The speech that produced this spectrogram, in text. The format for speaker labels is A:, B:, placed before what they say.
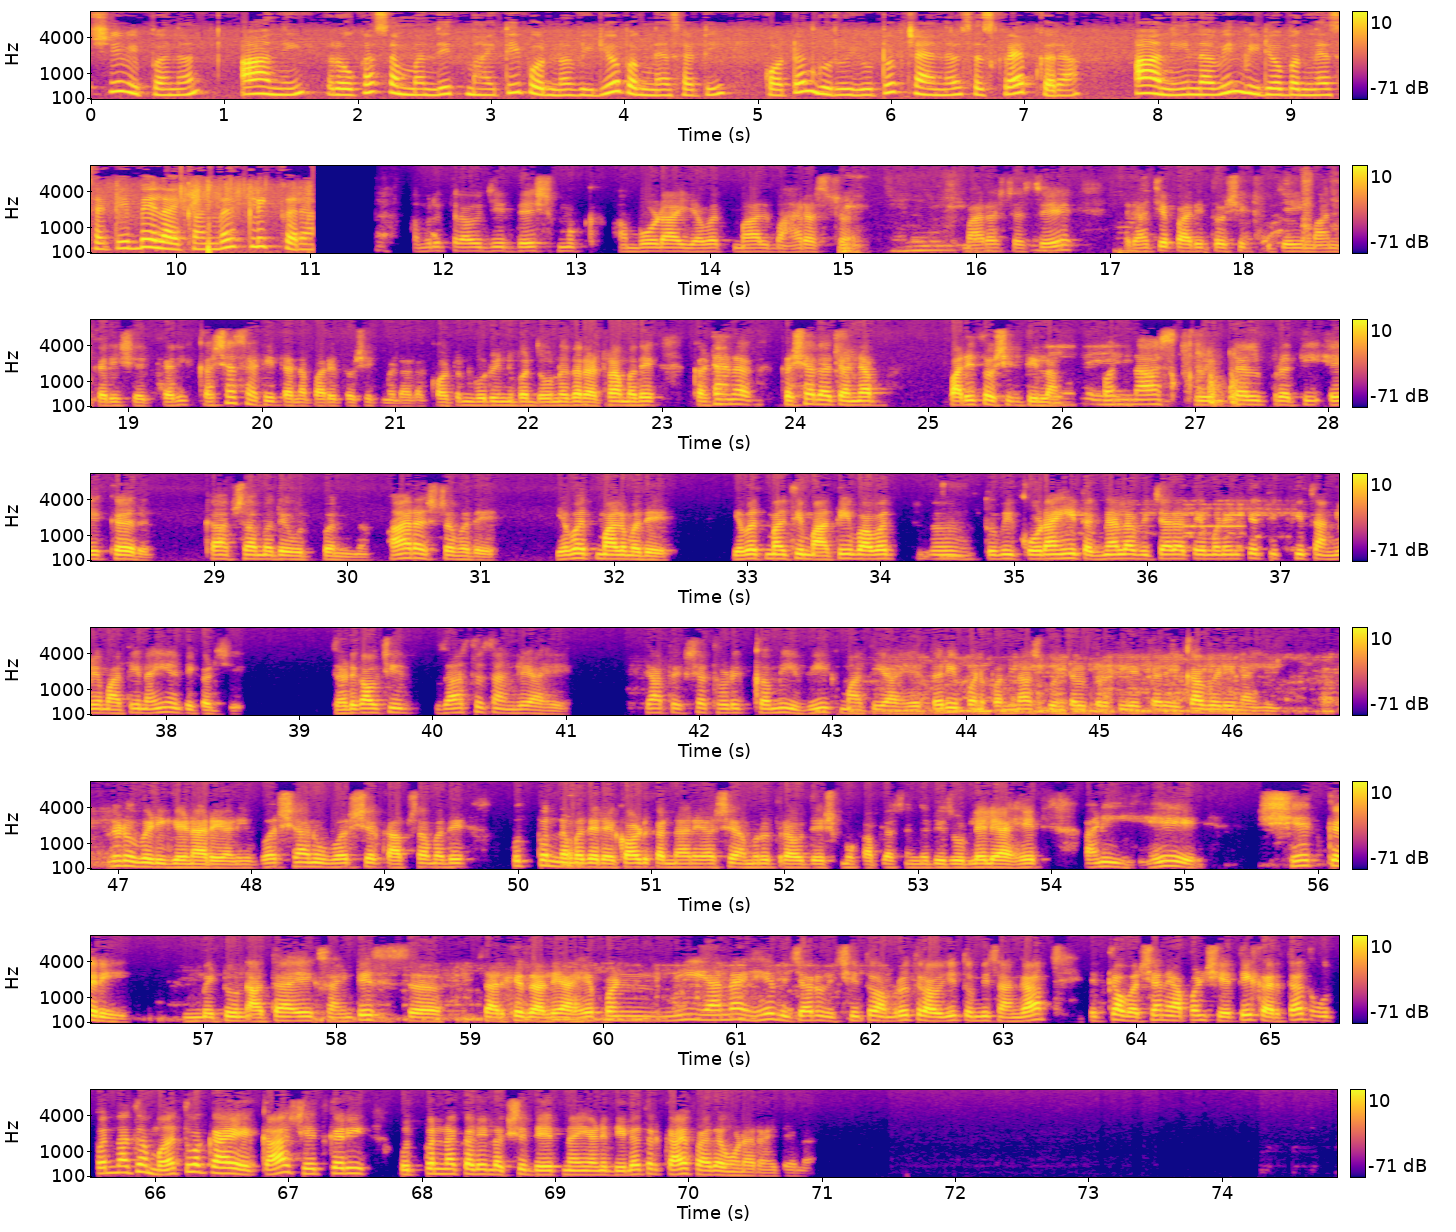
A: कृषी विपणन आणि रोगासंबंधित माहितीपूर्ण व्हिडिओ बघण्यासाठी कॉटन गुरु यूट्यूब चॅनल सबस्क्राईब करा आणि नवीन व्हिडिओ बघण्यासाठी बेल आयकॉनवर क्लिक करा.
B: अमृतरावजी देशमुख आंबोडा यवतमाळ महाराष्ट्र. महाराष्ट्राचे राज्य पारितोषिक विजयी मानकरी शेतकरी कशासाठी त्यांना पारितोषिक मिळालं? कॉटन गुरुंनी पण दोन हजार अठरा मध्ये कठाना कशाला त्यांना पारितोषिक दिला? पन्नास क्विंटल प्रति एकर. कापसामध्ये उत्पन्न महाराष्ट्रामध्ये यवतमाळमध्ये. यवतमाळची माती बाबत तुम्ही कोणाही तज्ञाला विचारा ते म्हणेल की तितकी चांगली माती नाही आहे तिकडची. जळगावची जास्त चांगली आहे. त्यापेक्षा थोडी कमी वीक माती आहे तरी पण पन्नास क्विंटल प्रति एकर एका वेळी नाही. वेळोवेळी घेणारे आणि वर्षानुवर्ष कापसामध्ये उत्पन्नामध्ये रेकॉर्ड करणारे असे अमृतराव देशमुख आपल्या संगती जोडलेले आहेत. आणि हे शेतकरी मिटून. आता एक सायंटिस्ट सारखे झाले आहे. पण मी यांना हे विचारू इच्छितो. अमृतरावजी तुम्ही सांगा इतका वर्षाने आपण शेती करतात. उत्पन्नाचं महत्त्व काय आहे? का शेतकरी उत्पन्नाकडे लक्ष देत नाही आणि दिलं तर काय फायदा होणार आहे त्याला?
